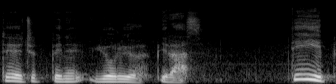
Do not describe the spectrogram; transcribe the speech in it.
teheccüd beni yoruyor biraz deyip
